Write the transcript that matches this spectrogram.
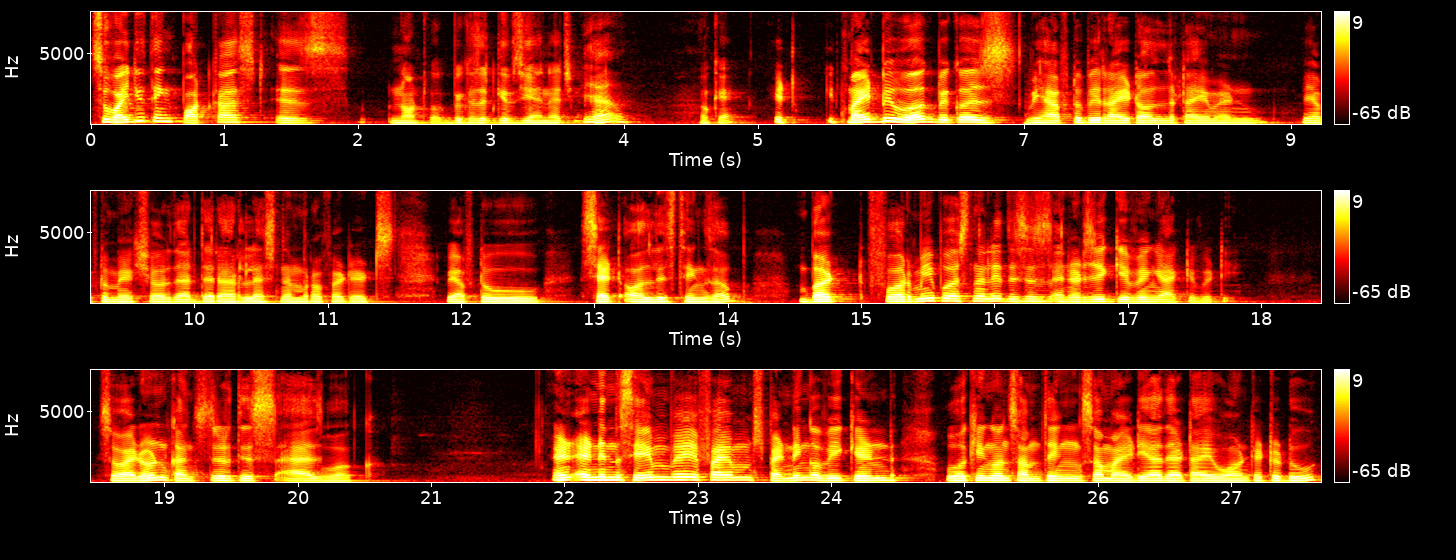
So why do you think podcast is not work? Because it gives you energy. Yeah. Okay. It it might be work because we have to be right all the time and we have to make sure that there are less number of edits. We have to set all these things up. But for me personally this is energy giving activity. So I don't consider this as work. And and in the same way if I am spending a weekend working on something some idea that I wanted to do,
